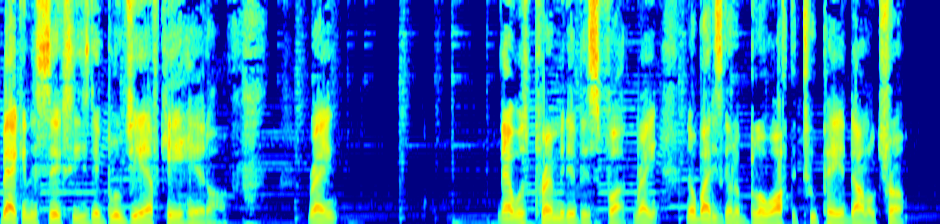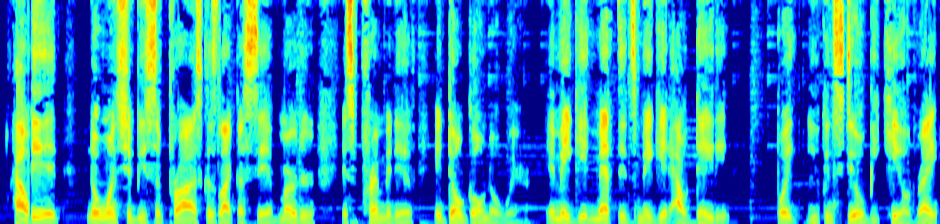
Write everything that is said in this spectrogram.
Back in the 60s, they blew JFK head off, right? That was primitive as fuck, right? Nobody's gonna blow off the toupee of Donald Trump. How did? No one should be surprised because, like I said, murder is primitive. It don't go nowhere. It may get methods may get outdated, but you can still be killed, right?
